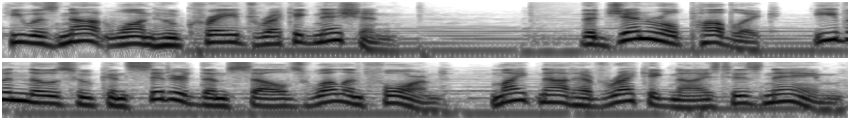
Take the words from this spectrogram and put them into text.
he was not one who craved recognition. The general public, even those who considered themselves well informed, might not have recognized his name.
